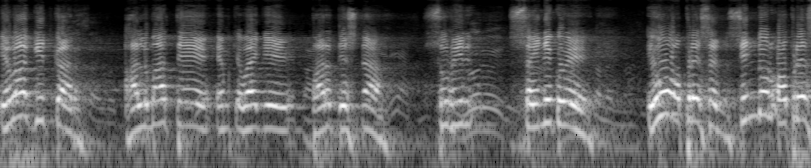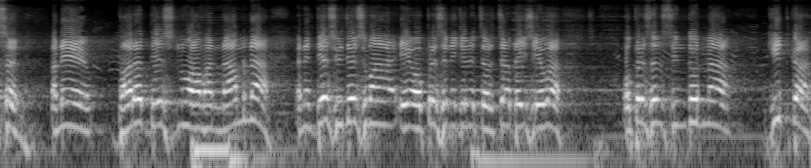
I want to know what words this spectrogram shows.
એવા ગીતકાર હાલમાં તે એમ કહેવાય કે ભારત દેશના સુવીર સૈનિકોએ એવું ઓપરેશન, સિંદૂર ઓપરેશન અને ભારત દેશનું આવા નામના અને દેશ વિદેશમાં એ ઓપરેશનની જેને ચર્ચા થઈ છે એવા ઓપરેશન સિંદૂરના ગીતકાર.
